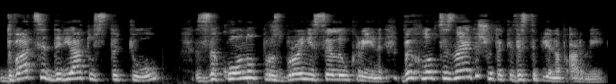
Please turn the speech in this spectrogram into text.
29 статтю закону про збройні сили України? Ви, хлопці, знаєте, що таке дисципліна в армії?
